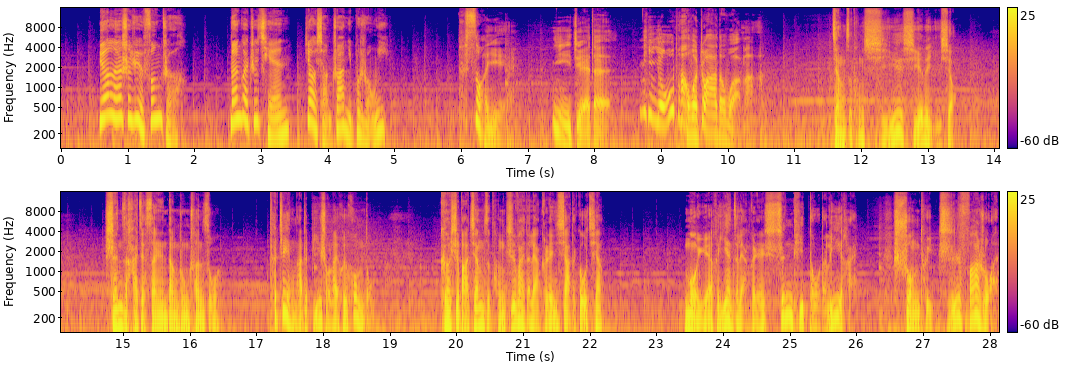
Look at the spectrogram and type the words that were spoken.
“原来是御风者。”难怪之前要想抓你不容易，所以你觉得你有把握抓到我吗？姜子腾邪邪的一笑，身子还在三人当中穿梭。他这样拿着匕首来回晃动，可是把姜子腾之外的两个人吓得够呛。莫雨嫣和燕子两个人身体抖得厉害，双腿直发软。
